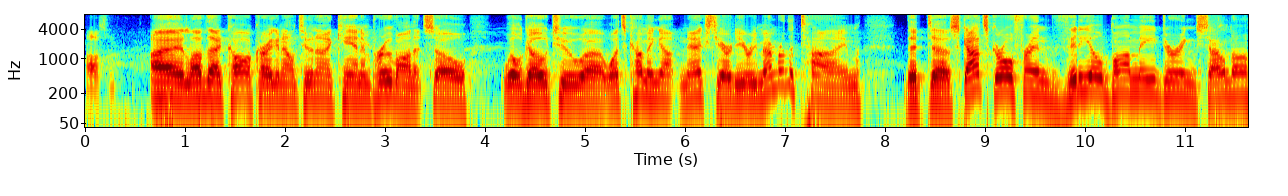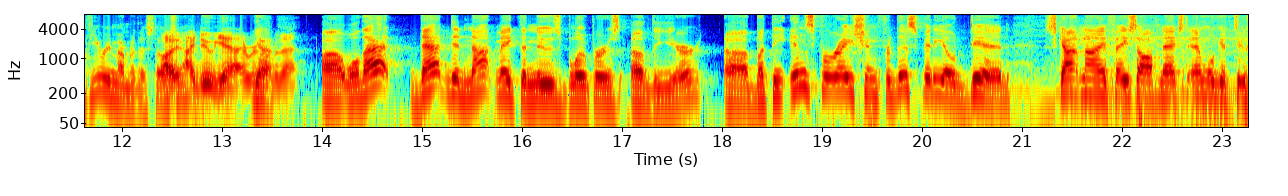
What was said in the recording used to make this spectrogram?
Awesome. I love that call, Craig and Altoona. I can't improve on it. So we'll go to uh, what's coming up next here. Do you remember the time that uh, Scott's girlfriend video bombed me during sound off? You remember this, don't you? I, I do, yeah, I remember that. Uh, well, that that did not make the news bloopers of the year, uh, but the inspiration for this video did. Scott and I face off next, and we'll get to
